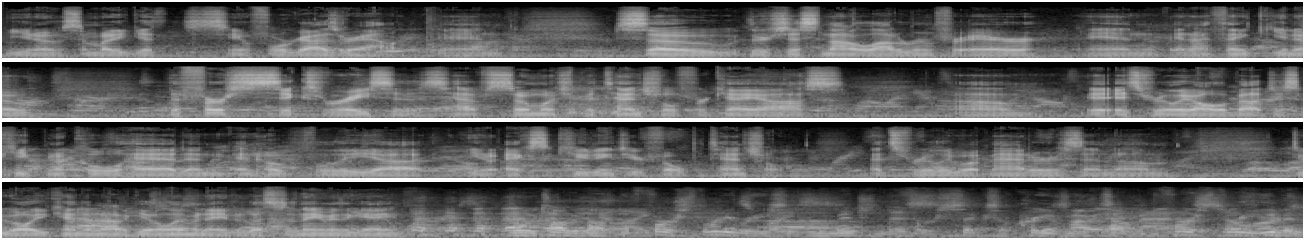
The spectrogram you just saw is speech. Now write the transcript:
you know somebody gets, you know, four guys are out, and so there's just not a lot of room for error. And and I think you know the first six races have so much potential for chaos. Um, it, it's really all about just keeping a cool head and, and hopefully uh, you know executing to your full potential. That's really what matters, and um, do all you can to not get eliminated. That's the name of the game. When we talk about the first three races, you mentioned the first six, so crazy. It's like the first three, even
